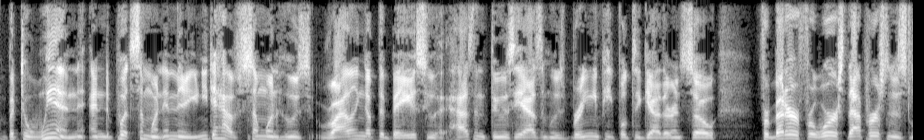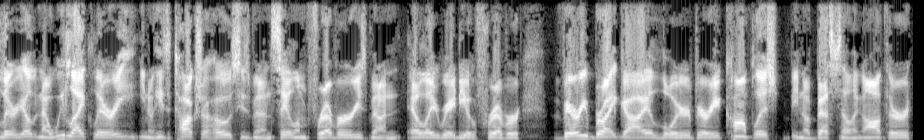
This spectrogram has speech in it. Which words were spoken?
but to win and to put someone in there, you need to have someone who's riling up the base, who has enthusiasm, who's bringing people together. And so for better or for worse, that person is Larry Elder. Now we like Larry. You know, he's a talk show host. He's been on Salem forever. He's been on L.A. radio forever. Very bright guy, lawyer, very accomplished. You know, best-selling author.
